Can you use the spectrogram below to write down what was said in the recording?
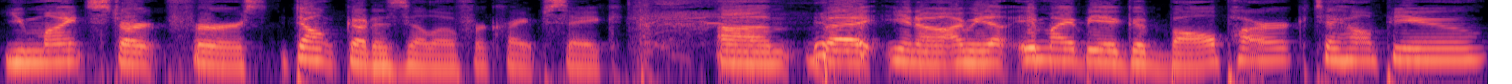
you might start first. Don't go to Zillow for cripe's sake. Um, but you know, I mean, it might be a good ballpark to help you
